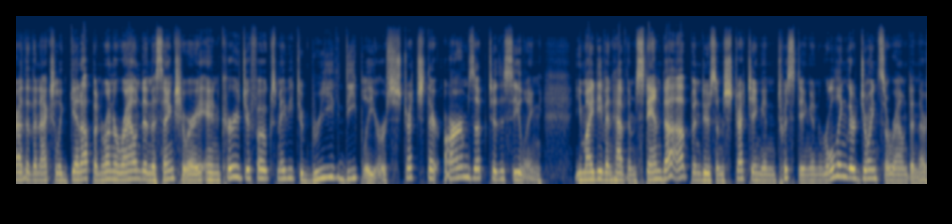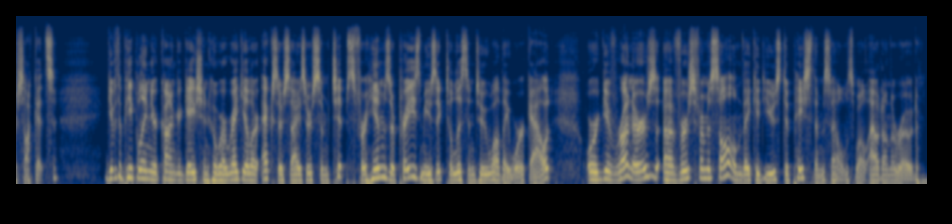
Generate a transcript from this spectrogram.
Rather than actually get up and run around in the sanctuary, encourage your folks maybe to breathe deeply or stretch their arms up to the ceiling. You might even have them stand up and do some stretching and twisting and rolling their joints around in their sockets. Give the people in your congregation who are regular exercisers some tips for hymns or praise music to listen to while they work out, or give runners a verse from a psalm they could use to pace themselves while out on the road.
